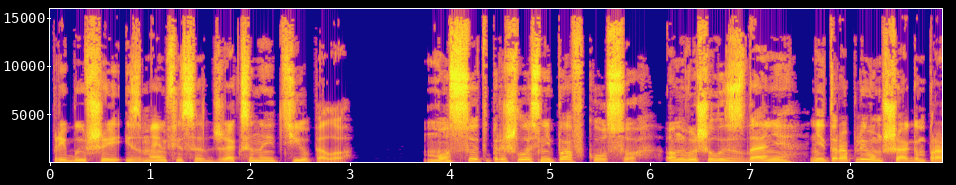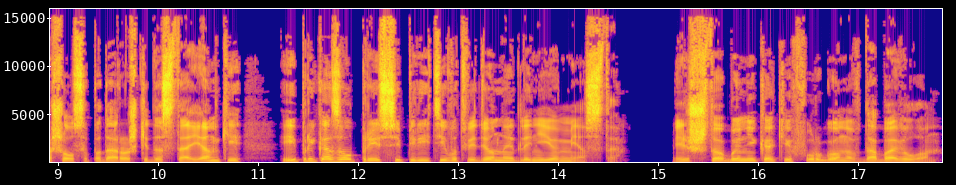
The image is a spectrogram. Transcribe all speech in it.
прибывшие из Мемфиса, Джексона и Тьюпело. Моссу это пришлось не по вкусу. Он вышел из здания, неторопливым шагом прошелся по дорожке до стоянки и приказал прессе перейти в отведенное для нее место. И чтобы никаких фургонов, добавил он.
